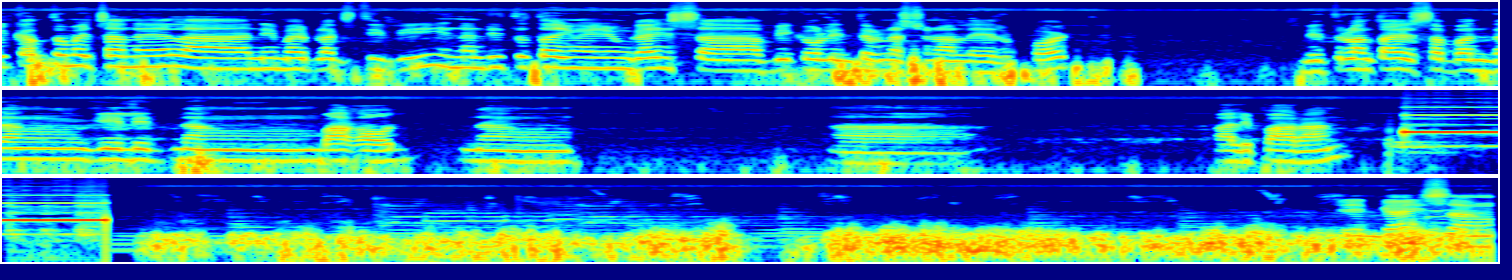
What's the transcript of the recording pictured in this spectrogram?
Welcome to my channel, uh, ni My Vlogs TV. Nandito tayo ngayon guys sa Bicol International Airport. Dito lang tayo sa bandang gilid ng Bacaud ng uh, Paliparan. Yan guys, ang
